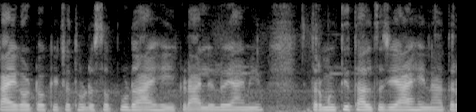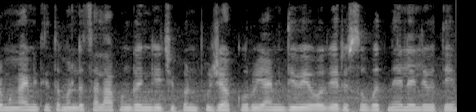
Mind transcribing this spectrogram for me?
कायगाव टोकेच्या थोडंसं पुढं आहे. इकडं आलेलो आहे आम्ही. तर मग तिथालचं जे आहे ना तर मग आम्ही तिथं म्हणलं चला आपण गंगेची पण पूजा करूया. आम्ही दिवे वगैरे सोबत नेलेले होते.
